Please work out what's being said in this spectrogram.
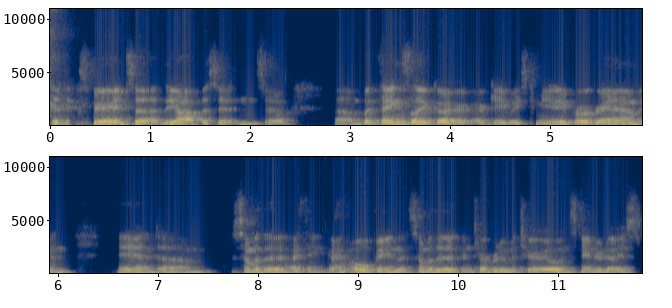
that experience uh, the opposite. And so, um, but things like our, our Gateways Community Program and and um, some of the, I think, I'm hoping that some of the interpretive material and standardized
